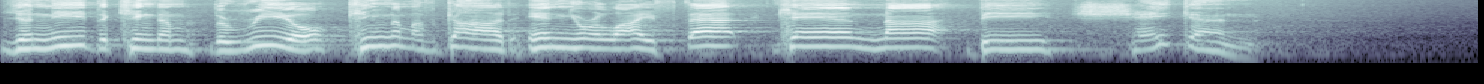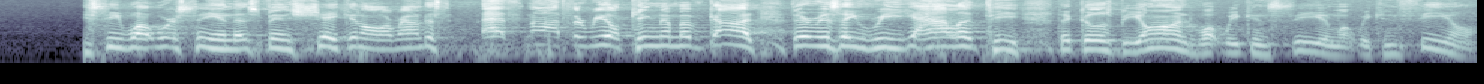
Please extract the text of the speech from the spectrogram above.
you need the kingdom, the real kingdom of God in your life. That cannot be shaken. You see, what we're seeing that's been shaken all around us, that's not the real kingdom of God. There is a reality that goes beyond what we can see and what we can feel.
